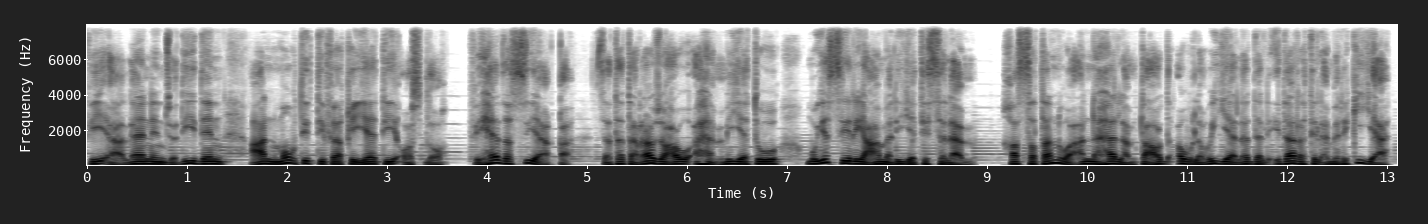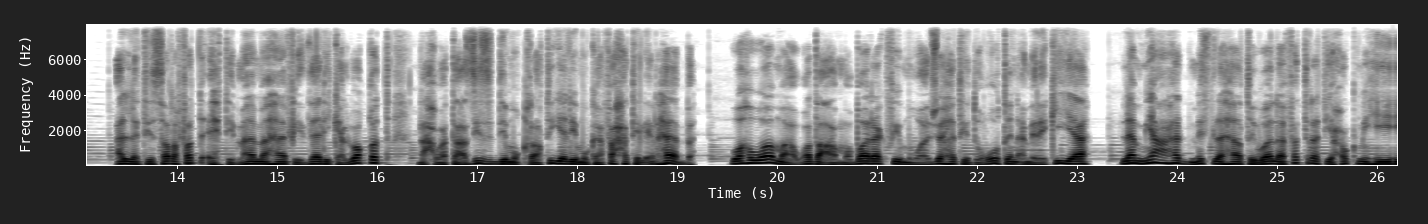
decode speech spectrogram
في إعلان جديد عن موت اتفاقيات أوسلو. في هذا السياق ستتراجع أهمية ميسر عملية السلام خاصة وأنها لم تعد أولوية لدى الإدارة الأمريكية التي صرفت اهتمامها في ذلك الوقت نحو تعزيز الديمقراطية لمكافحة الإرهاب. وهو ما وضع مبارك في مواجهة ضغوط أمريكية لم يعهد مثلها طوال فترة حكمه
